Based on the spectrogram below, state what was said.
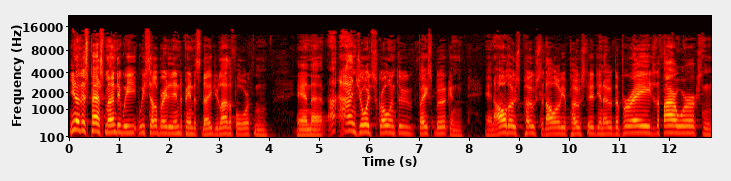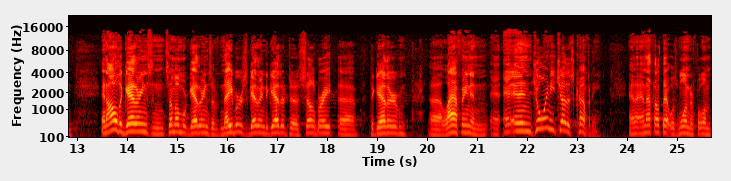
You know, this past Monday we, we celebrated Independence Day, July the 4th, and, and uh, I, I enjoyed scrolling through Facebook and, and all those posts that all of you posted, you know, the parades, the fireworks, and, and all the gatherings, and some of them were gatherings of neighbors gathering together to celebrate uh, together, uh, laughing and, and, and enjoying each other's company and, and I thought that was wonderful. And,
